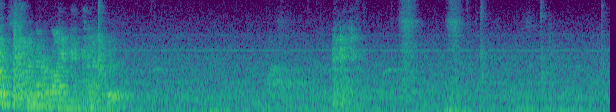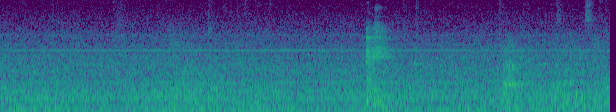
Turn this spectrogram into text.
so I'm going to run an loop. Ah, that's not a good example.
